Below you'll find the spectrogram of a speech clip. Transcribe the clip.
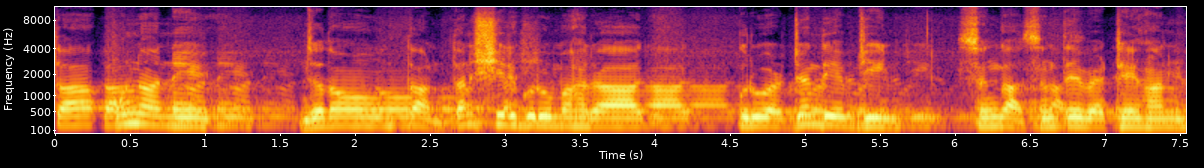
ਤਾਂ ਉਹਨਾਂ ਨੇ ਜਦੋਂ ਧੰਨ ਧੰਨ ਸ੍ਰੀ ਗੁਰੂ ਮਹਾਰਾਜ, ਗੁਰੂ ਅਰਜਨ ਦੇਵ ਜੀ ਸਿੰਘਾਸਨ ਤੇ ਬੈਠੇ ਹਨ,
